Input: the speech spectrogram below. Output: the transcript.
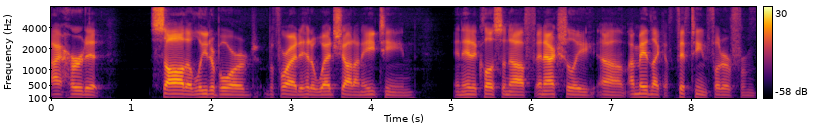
i heard it saw the leaderboard before i had to hit a wedge shot on 18 and hit it close enough. And actually, um, I made like a 15 footer from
